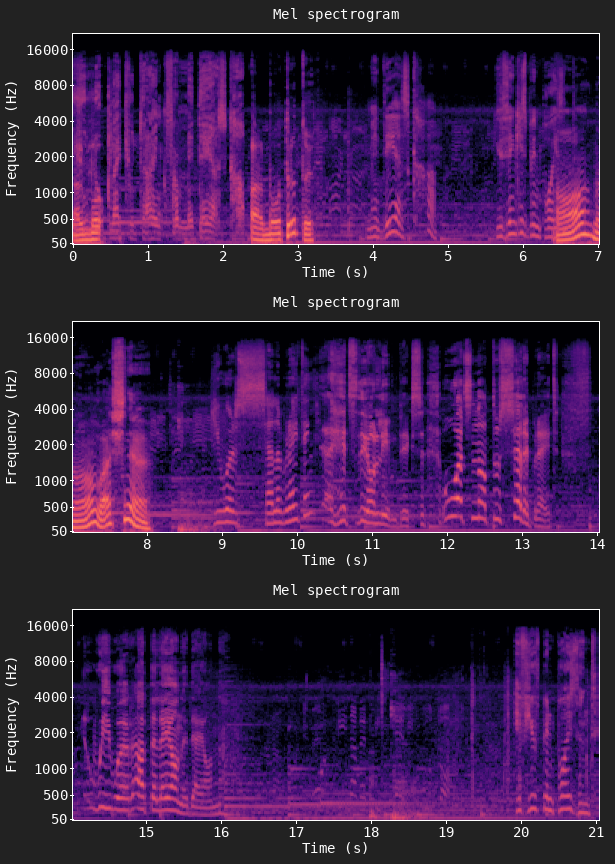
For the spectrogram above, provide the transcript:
You Albo, look like you drank from Medea's cup. albo otruty. Medea's cup. You think he's been poisoned? O, no właśnie. You were celebrating? Eh, it's the Olympics. What's not to celebrate? We were at the Leonideon. If you've been poisoned,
